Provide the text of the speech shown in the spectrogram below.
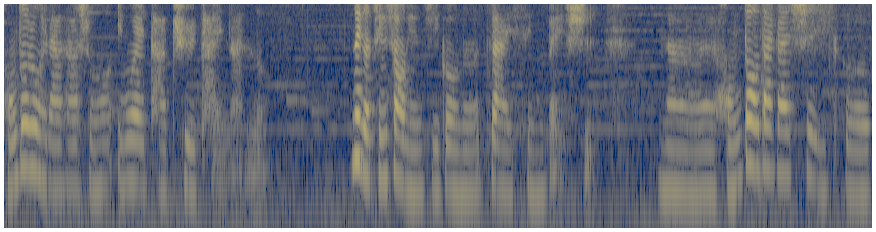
红豆就回答他说：“因为他去台南了。那个青少年机构呢，在新北市。那红豆大概是一个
